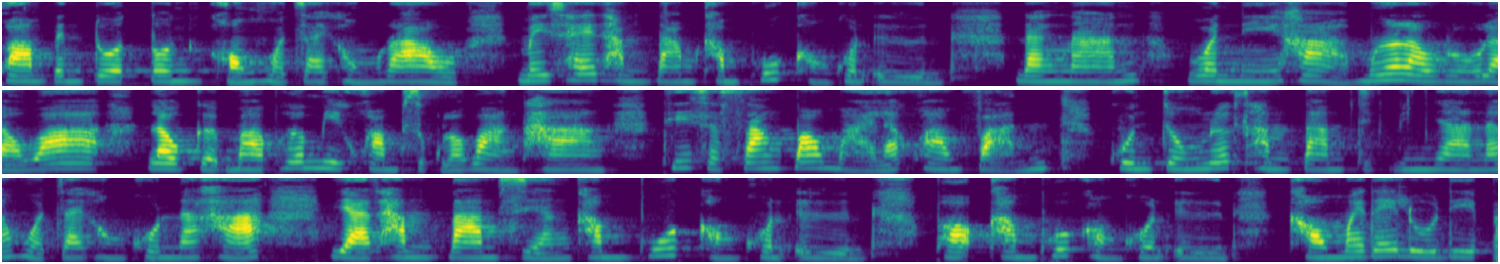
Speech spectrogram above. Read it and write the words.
ความเป็นตัวตนของหัวใจของเรา ไม่ใช่ทำตามคำพูดของคนอื่น ดังนั้นวันนี้ค่ะ เมื่อเรารู้แล้วว่าเราเกิดมาเพื่อมีความสุขระหว่างทาง ที่จะสร้างเป้าหมายและความฝัน คุณจงเลือกทำตามจิตวิญญาณและหัวใจของคุณนะคะ อย่าทำตามเสียงคำพูดของคนอื่น เพราะคำพูดของคนอื่น เขาไม่ได้รู้ดีไป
